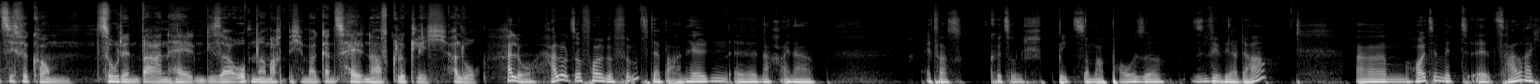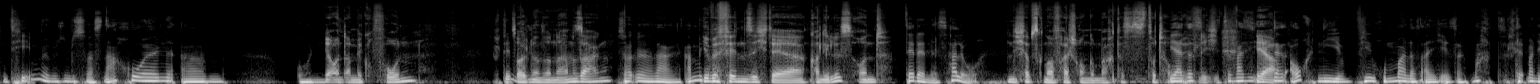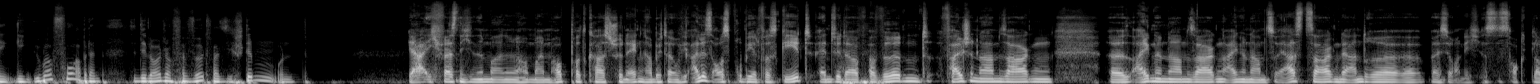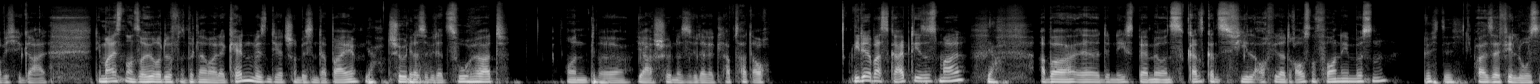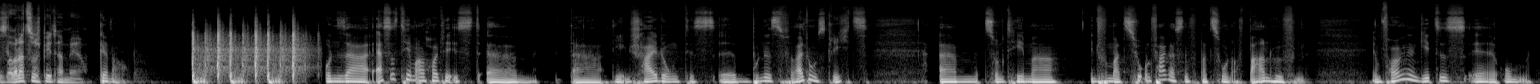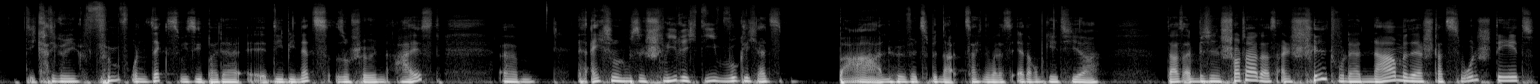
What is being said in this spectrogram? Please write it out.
herzlich willkommen zu den Bahnhelden. Dieser Opener macht mich immer ganz heldenhaft glücklich. Hallo. Hallo, hallo zur Folge 5 der Bahnhelden. Äh, nach einer etwas kürzeren Spätsommerpause sind wir wieder da. Ähm, heute mit äh, zahlreichen Themen. Wir müssen ein bisschen was nachholen. Ähm, und Ja, und am Mikrofon stimmt. sollten wir unseren Namen sagen. Sollten wir sagen. Hier befinden sich der Cornelis und, der Dennis, hallo. Und ich habe es genau falsch rum gemacht. Das ist total Ja, das, unhöflich. das weiß ich Ja. auch nie, wie rum man das eigentlich gesagt macht. Stellt man den Gegenüber vor, aber dann sind die Leute auch verwirrt, weil sie stimmen und Ja, ich weiß nicht, in meinem, in meinem Hauptpodcast Schöne Ecken habe ich da irgendwie alles ausprobiert, was geht. Entweder verwirrend falsche Namen sagen, äh, eigene Namen sagen, eigene Namen zuerst sagen, der andere äh, weiß ja auch nicht. Es ist auch, glaube ich, egal. Die meisten unserer Hörer dürfen es mittlerweile kennen. Wir sind jetzt schon ein bisschen dabei. ja. Schön, genau. dass ihr wieder zuhört. Und äh, ja, schön, dass es wieder geklappt hat. Auch wieder über Skype dieses Mal. Ja. Aber äh, demnächst werden wir uns ganz, ganz viel auch wieder draußen vornehmen müssen, Richtig. weil sehr viel los ist. Aber dazu später mehr. Genau. Unser erstes Thema heute ist ähm, da die Entscheidung des äh, Bundesverwaltungsgerichts ähm, zum Thema Information, Fahrgastinformation auf Bahnhöfen. Im Folgenden geht es äh, um die Kategorie 5 und 6, wie sie bei der äh, DB Netz so schön heißt. Ähm, ist eigentlich nur ein bisschen schwierig, die wirklich als Bahnhöfe zu bezeichnen, weil es eher darum geht, hier, da ist ein bisschen Schotter, da ist ein Schild, wo der Name der Station steht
